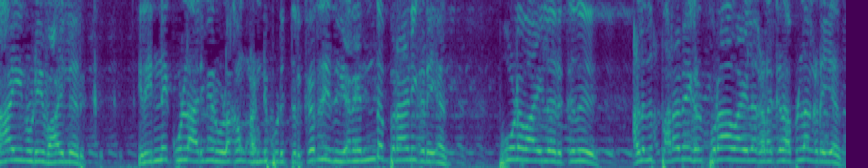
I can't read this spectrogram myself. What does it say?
நாயினுடைய வாயில இருக்கு. இது இன்னைக்குள்ள அறிவியல் உலகம் கண்டுபிடித்திருக்கிறது. இது வேற எந்த பிராணி கிடையாது. பூனை வாயில இருக்குது அல்லது பறவைகள் புறா வாயில கிடக்குது அப்படிலாம் கிடையாது.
